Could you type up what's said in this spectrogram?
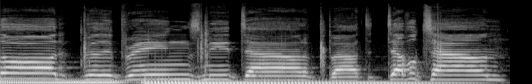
Lord, it really brings me down about the devil town.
